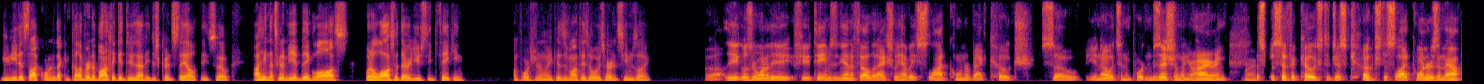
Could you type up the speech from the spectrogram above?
You need a slot corner that can cover. Davante could do that. He just couldn't stay healthy. So I think that's going to be a big loss, but a loss that they're used to taking, unfortunately, because Davante's always hurt. It seems like. Well, the Eagles are one of the few teams in the NFL that actually have a slot cornerback coach. So, you know, it's an important position when you're hiring right. a specific coach to just coach the slot corners. And now,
